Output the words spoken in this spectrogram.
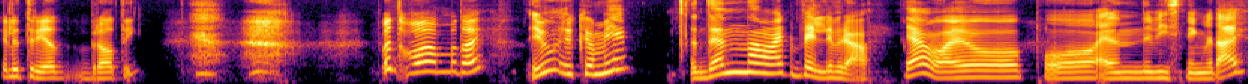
eller tre bra ting. Men hva med deg? Jo, uka mi, den har vært veldig bra. Jeg var jo på en visning med deg.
